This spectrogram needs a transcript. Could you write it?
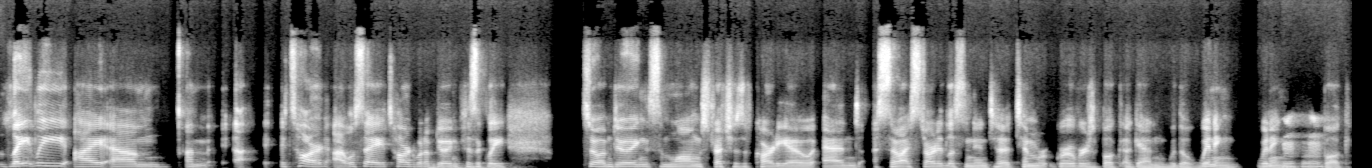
lately, I am. um um, it's hard. I will say it's hard what I'm doing physically. So I'm doing some long stretches of cardio, and so I started listening to Tim Grover's book again with the winning winning mm-hmm. book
